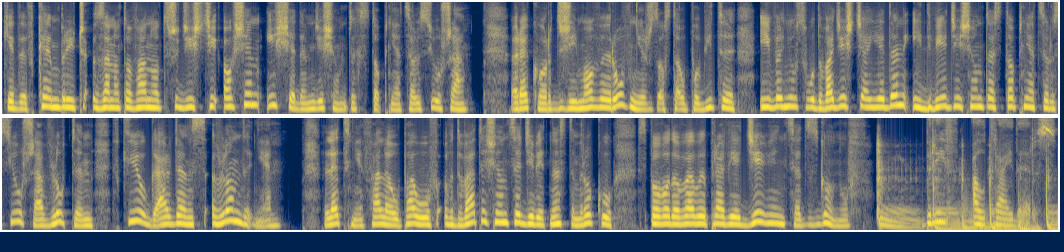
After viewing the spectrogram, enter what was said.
kiedy w Cambridge zanotowano 38,7 stopnia Celsjusza. Rekord Rekord zimowy również został pobity i wyniósł 21,2 stopnia Celsjusza w lutym w Kew Gardens w Londynie. Letnie fale upałów w 2019 roku spowodowały prawie 900 zgonów. Brief Outriders.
